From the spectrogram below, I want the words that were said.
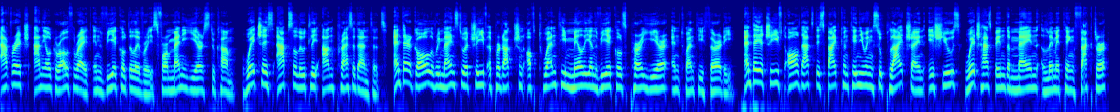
average annual growth rate in vehicle deliveries for many years to come, which is absolutely unprecedented. And their goal remains to achieve a production of 20 million vehicles per year in 2030. And they achieved all that despite continuing supply chain issues, which has been the main limiting factor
